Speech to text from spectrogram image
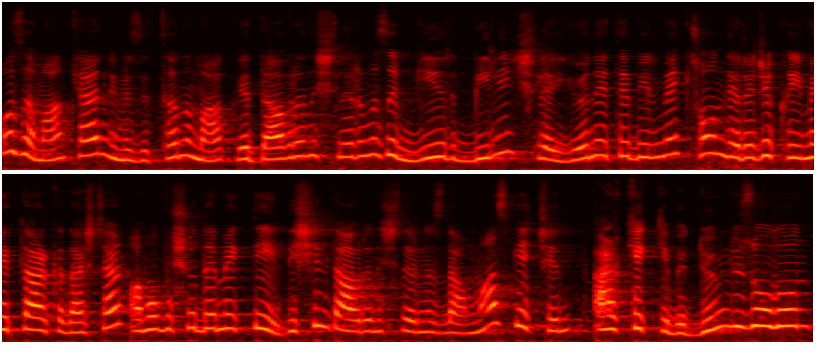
O zaman kendimizi tanımak ve davranışlarımızı bir bilinçle yönetebilmek son derece kıymetli arkadaşlar. Ama bu şu demek değil. Dişil davranışlarınızdan vazgeçin. Erkek gibi dümdüz olun.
